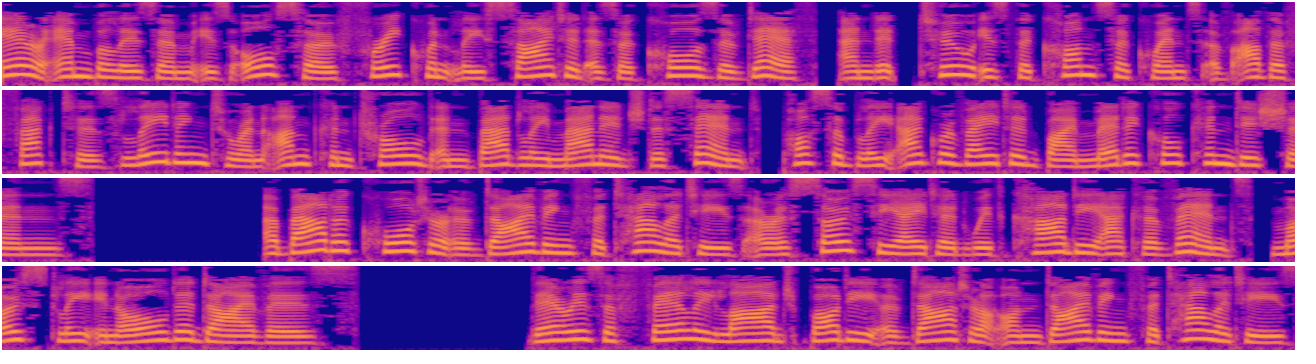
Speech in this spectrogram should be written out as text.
Air embolism is also frequently cited as a cause of death, and it, too is the consequence of other factors leading to an uncontrolled and badly managed ascent, possibly aggravated by medical conditions. About a quarter of diving fatalities are associated with cardiac events, mostly in older divers. There is a fairly large body of data on diving fatalities,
